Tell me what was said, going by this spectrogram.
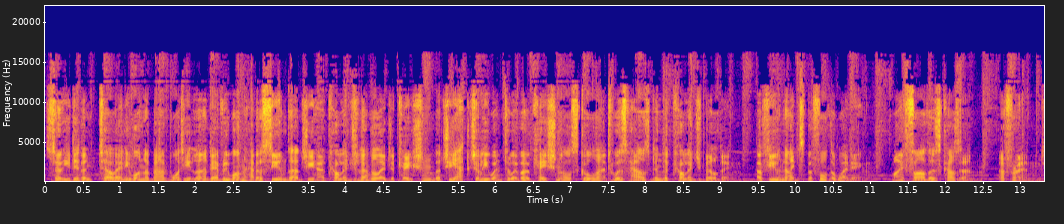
so he didn't tell anyone about what he learned. Everyone had assumed that she had college level education but she actually went to a vocational school that was housed in the college building. A few nights before the wedding, my father's cousin, a friend,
